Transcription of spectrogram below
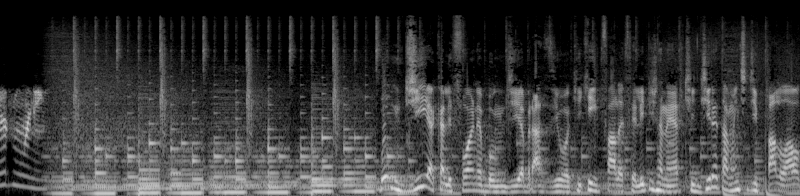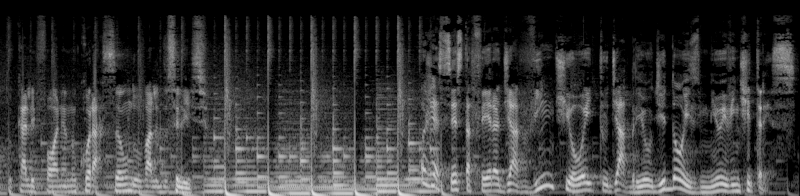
Good morning. Bom dia, Califórnia. Bom dia, Brasil. Aqui quem fala é Felipe Janetti, diretamente de Palo Alto, Califórnia, no coração do Vale do Silício. Hoje é sexta-feira, dia 28 de abril de 2023.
